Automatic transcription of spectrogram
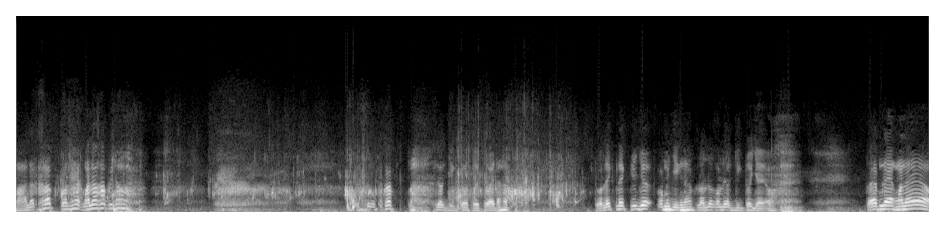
มาแล้วครับตัวแรกมาแล้วครับพี่น้องสูบครับ เลือกยิงตัวสวยๆนะครับ ตัวเล็กๆเยอะๆก็ไม่ยิงนะครับ เราเลือกก็เลือกยิงตัวใหญ่เอาแต้มแรกมาแล้ว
